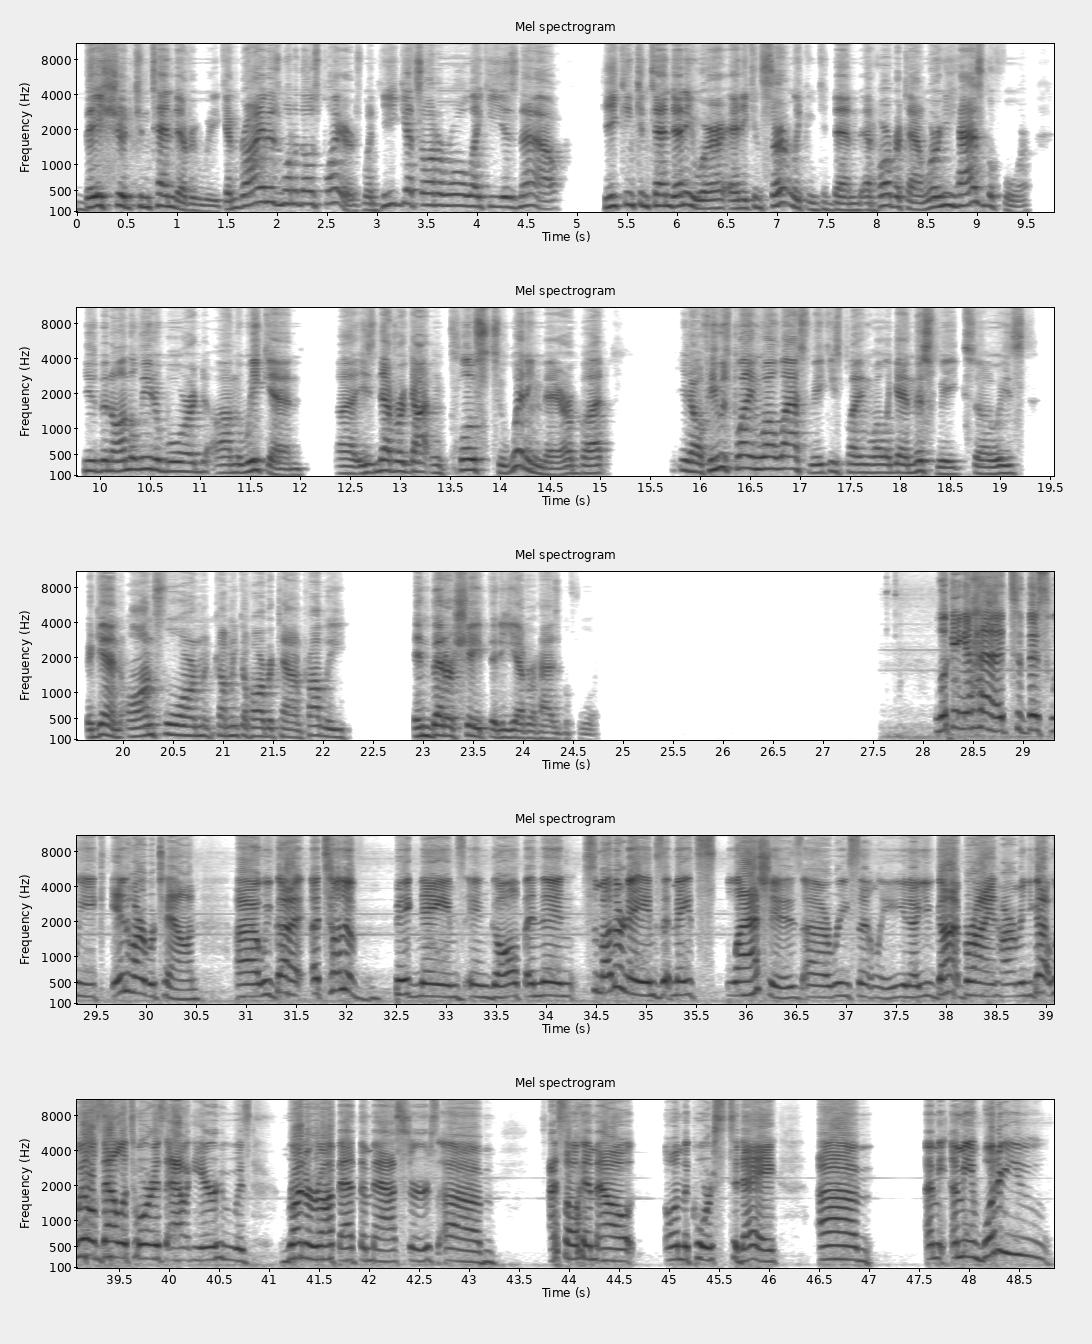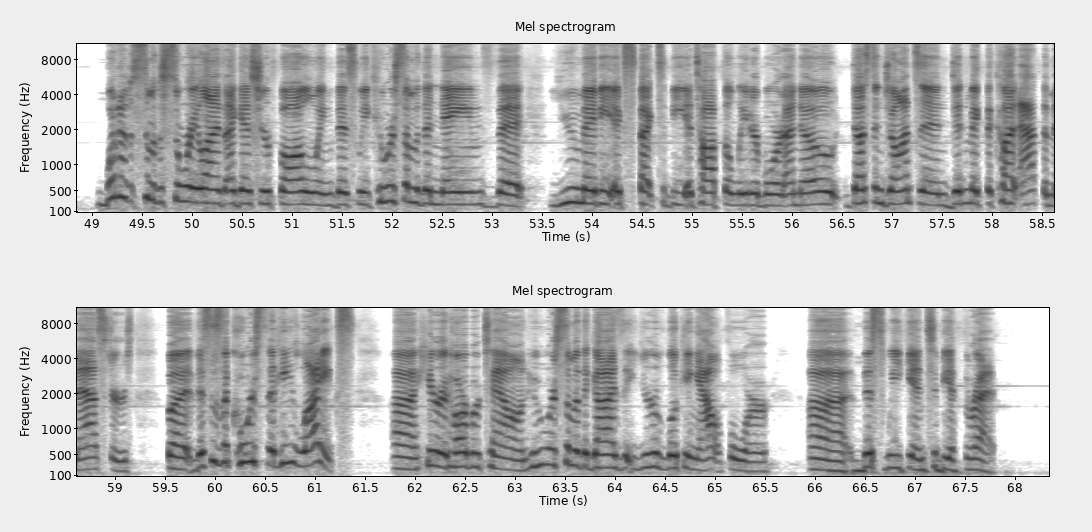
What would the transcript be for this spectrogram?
they should contend every week. And Brian is one of those players. When he gets on a roll like he is now, he can contend anywhere and he can certainly can contend at Harbour Town where he has before. He's been on the leaderboard on the weekend. Uh, he's never gotten close to winning there, but you know, if he was playing well last week, he's playing well again this week. So he's, again, on form and coming to Harbour Town, probably in better shape than he ever has before. Looking ahead to this week in Harbour Town, uh, we've got a ton of big names in golf and then some other names that made splashes uh, recently. You know, you've got Brian Harman, you got Will Zalatoris out here who was runner-up at the Masters. Um, I saw him out on the course today. Um, I mean, I mean, what are you? What are some of the storylines I guess you're following this week? Who are some of the names that you maybe expect to be atop the leaderboard? I know Dustin Johnson didn't make the cut at the Masters, but this is a course that he likes uh, here at Harbour Town. Who are some of the guys that you're looking out for uh, this weekend to be a threat?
